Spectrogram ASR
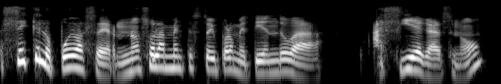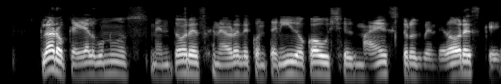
Sé que lo puedo hacer, no solamente estoy prometiendo a, a ciegas, ¿no? Claro que hay algunos mentores, generadores de contenido, coaches, maestros, vendedores que,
